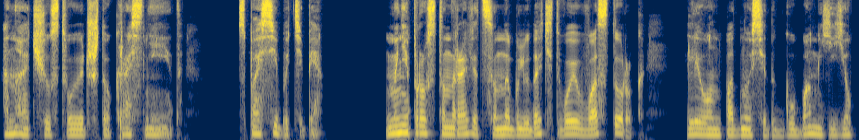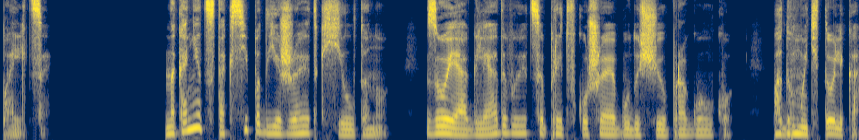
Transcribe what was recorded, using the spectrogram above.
она чувствует, что краснеет. Спасибо тебе. Мне просто нравится наблюдать твой восторг. Леон подносит к губам ее пальцы. Наконец такси подъезжает к Хилтону. Зоя оглядывается, предвкушая будущую прогулку. Подумать только,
